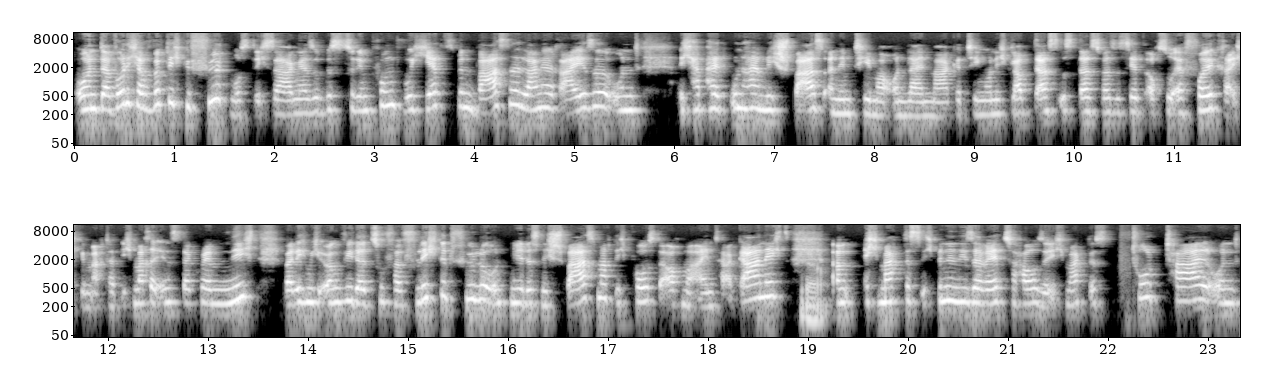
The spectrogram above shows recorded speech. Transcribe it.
Und da wurde ich auch wirklich geführt, musste ich sagen. Also bis zu dem Punkt, wo ich jetzt bin, war es eine lange Reise und ich habe halt unheimlich Spaß an dem Thema Online-Marketing. Und ich glaube, das ist das, was es jetzt auch so erfolgreich gemacht hat. Ich mache Instagram nicht, weil ich mich irgendwie dazu verpflichtet fühle und mir das nicht Spaß macht. Ich poste auch mal einen Tag gar nichts. Ja. Ähm, ich mag das, ich bin in dieser Welt zu Hause. Ich mag das total und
